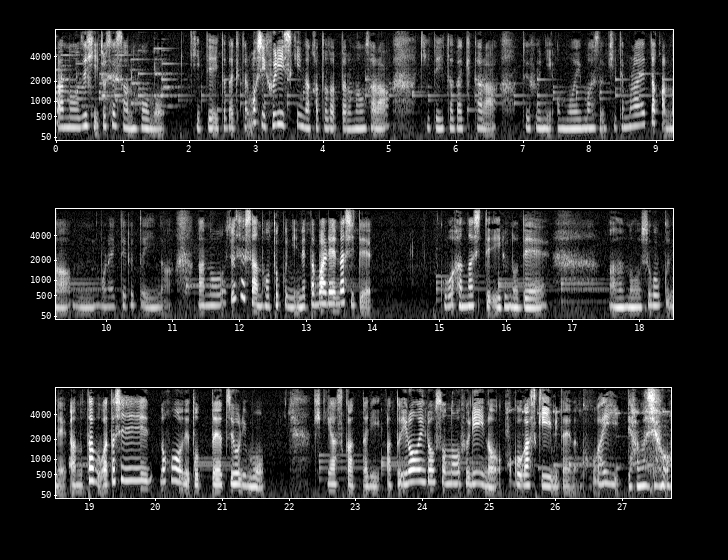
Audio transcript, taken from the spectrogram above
あのぜひジョセフさんの方も聞いていただけたらもしフリー好きな方だったらなおさら聞いていただけたらというふうに思います。聞いてもらえたかな？うんもらえてるといいな。あのジョセフさんの方特にネタバレなしでこう話しているのであのすごくねあの多分私の方で撮ったやつよりも聞きやすかったりあといろいろそのフリーのここが好きみたいなここがいいって話を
